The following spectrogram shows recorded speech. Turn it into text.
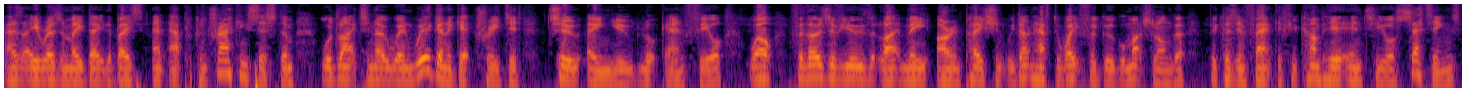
as a resume database and applicant tracking system would like to know when we're going to get treated to a new look and feel. Well, for those of you that like me are impatient, we don't have to wait for Google much longer because in fact if you come here into your settings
